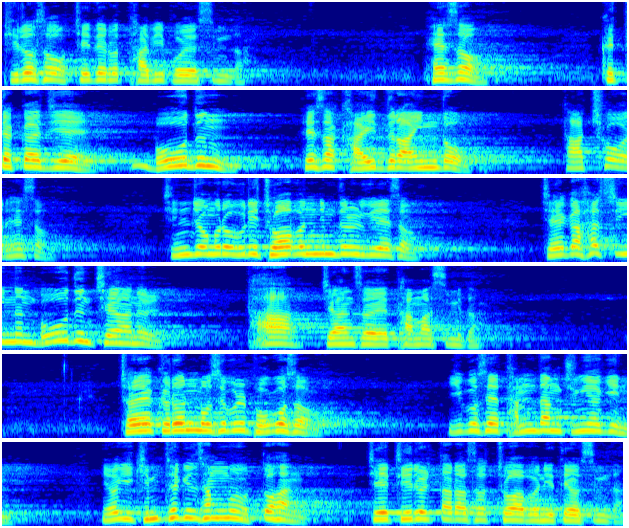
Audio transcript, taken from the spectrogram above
비로소 제대로 답이 보였습니다. 해서 그때까지의 모든 회사 가이드라인도 다 초월해서 진정으로 우리 조합원님들을 위해서 제가 할 수 있는 모든 제안을 다 제안서에 담았습니다. 저의 그런 모습을 보고서 이곳의 담당 중역인 여기 김태균 상무 또한 제 뒤를 따라서 조합원이 되었습니다.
